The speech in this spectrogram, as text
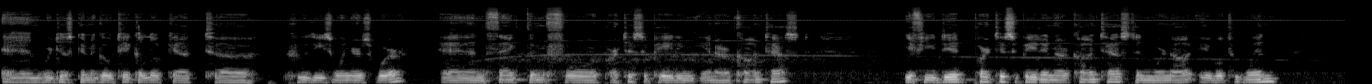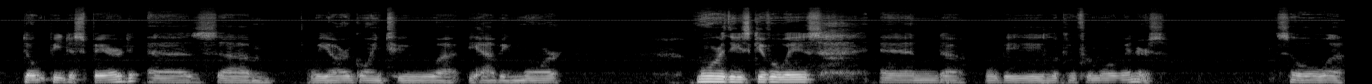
and we're just going to go take a look at uh, who these winners were and thank them for participating in our contest. If you did participate in our contest and were not able to win, don't be despaired as um, we are going to uh, be having more more of these giveaways and uh, we'll be looking for more winners. So uh,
